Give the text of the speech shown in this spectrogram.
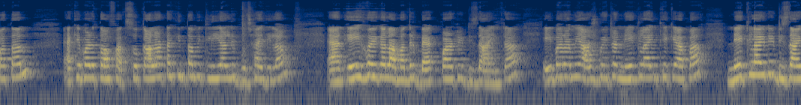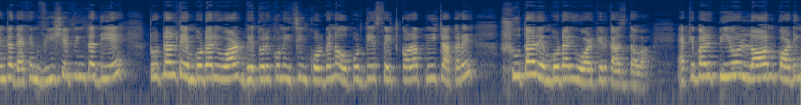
পাতাল, একেবারে তফাৎ। সো কালারটা কিন্তু আমি ক্লিয়ারলি বুঝাই দিলাম। অ্যান্ড এই হয়ে গেল আমাদের ব্যাক পার্টের ডিজাইনটা। এইবার আমি আসব এটা নেক লাইন থেকে, আপা। নেক লাইনের ডিজাইনটা দেখেন ভি শেপিংটা দিয়ে টোটালটা এম্ব্রয়ডারি ওয়ার্ক ভেতরে কোনো ইচিং করবে না, ওপর দিয়ে সেট করা প্লিট আকারে সুতার এম্ব্রয়ডারি ওয়ার্কের কাজ দেওয়া। একেবারে পিওর লন কর্ডিং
